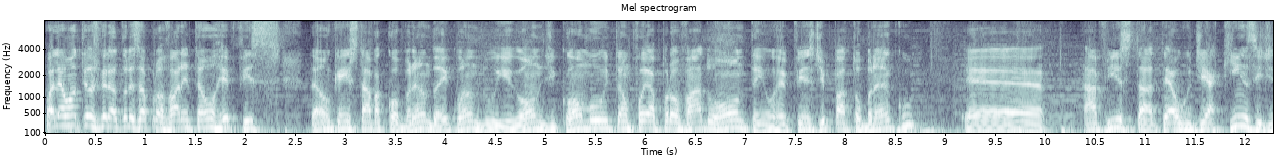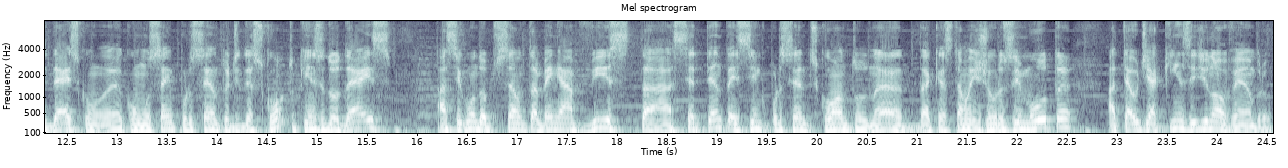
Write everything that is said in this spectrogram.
Olha, ontem os vereadores aprovaram então o refis. Então, quem estava cobrando aí quando e onde, como, então foi aprovado ontem o refis de Pato Branco. É, à vista até o dia 15 de 10 com, eh, com 100% de desconto, 15 do 10. A segunda opção também à vista, 75% de desconto, né? Da questão em juros e multa até o dia 15 de novembro.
